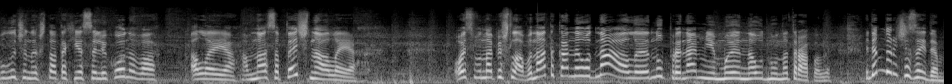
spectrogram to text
Сполучених Штатах є силіконова алея, а в нас аптечна алея. Ось вона пішла. Вона така не одна, але ну принаймні ми на одну натрапили. Ідемо, до речі, зайдемо.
